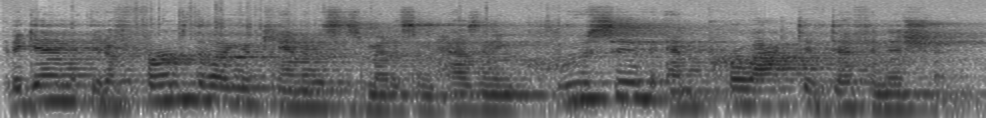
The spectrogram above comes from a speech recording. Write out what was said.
And again, it affirms the value of cannabis as medicine, has an inclusive and proactive definition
